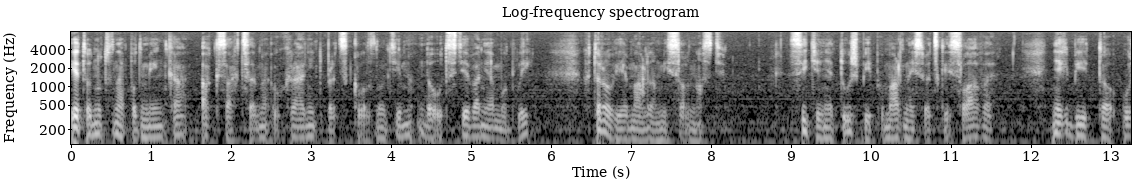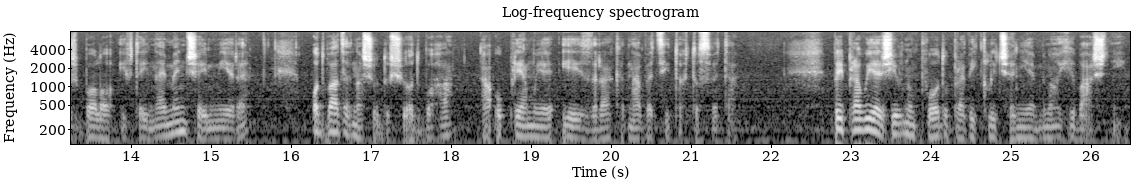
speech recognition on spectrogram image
Je to nutná podmienka, ak sa chceme uchrániť pred skloznutím do uctievania modly, ktorou je márnomyselnosť. Sýtenie túžby po márnej svetskej sláve, nech by to už bolo i v tej najmenšej miere, odvádza našu dušu od Boha a upriamuje jej zrak na veci tohto sveta. Pripravuje živnú pôdu pre vykličenie mnohých vášní.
